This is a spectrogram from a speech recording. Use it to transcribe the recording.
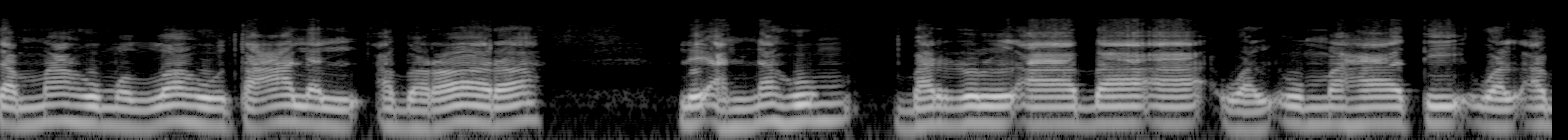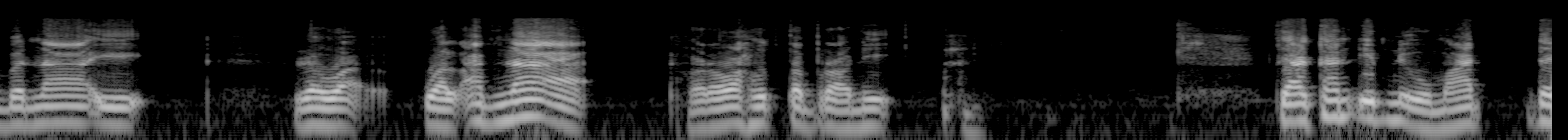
สัมมาฮุมุลลอฮุตาลัลอับราระลอันนะฮุมบรุลอาบาอะวัลอุมมะฮาติวัลอับนาอิระวะวัลอับนาอะรวะฮุตตบรอนีจากท่านอิบเนอุมัดได้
